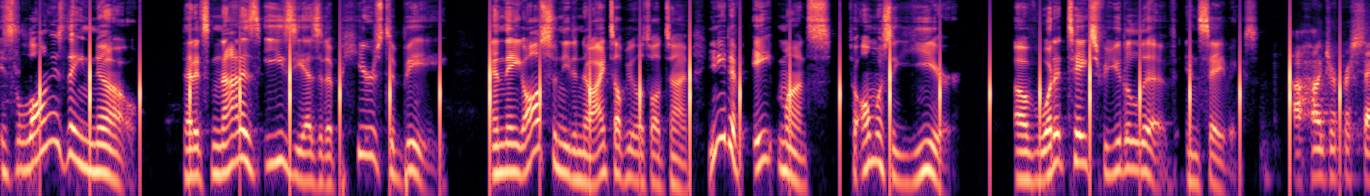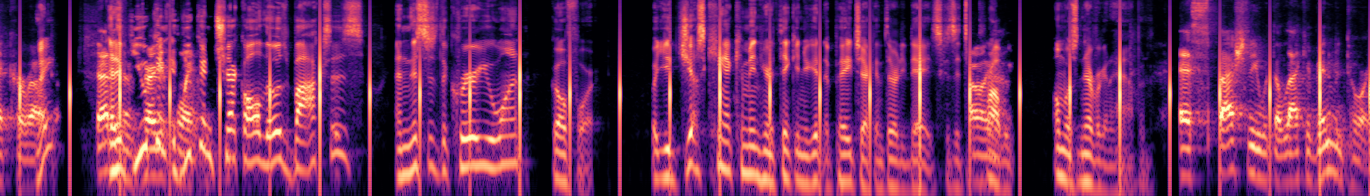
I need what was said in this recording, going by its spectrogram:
as long as they know that it's not as easy as it appears to be and they also need to know i tell people this all the time you need to have eight months to almost a year of what it takes for you to live in savings A hundred percent correct. Right? And if you can good if you can check all those boxes and this is the career you want go for it but you just can't come in here thinking you're getting a paycheck in 30 days because it's Oh, yeah. probably almost never going to happen especially with the lack of inventory.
